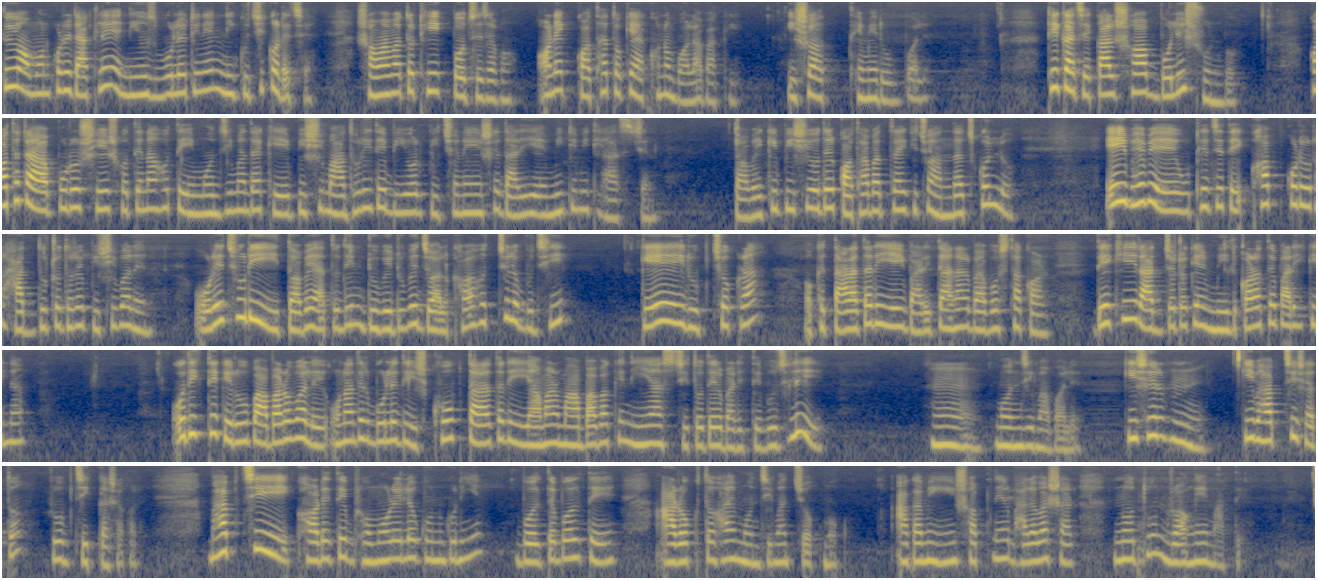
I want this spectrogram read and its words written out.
তুই অমন করে ডাকলে নিউজ বুলেটিনের নিকুচি করেছে। সময় মতো ঠিক পৌঁছে যাব। অনেক কথা তোকে এখনও বলা বাকি। ঈষৎ থেমে রূপ বলে। ঠিক আছে, কাল সব বলি শুনব। কথাটা পুরো শেষ হতে না হতেই মঞ্জিমা দেখে পিসি মাধুরী দেবী ওর পিছনে এসে দাঁড়িয়ে মিটিমিটি হাসছেন। তবে কি পিসি ওদের কথাবার্তায় কিছু আন্দাজ করল? এই ভেবে উঠে যেতে খপ করে ওর হাত দুটো ধরে পিসি বলেন, ওরে চুরি তবে এতদিন ডুবে ডুবে জল খাওয়া হচ্ছিল বুঝি? কে এই রূপচোকরা? ওকে তাড়াতাড়ি এই বাড়িতে আনার ব্যবস্থা কর, দেখি রাজ্যটাকে মিল করাতে পারি কি না ওদিক থেকে রূপ আবারও বলে, ওনাদের বলে দিস, খুব তাড়াতাড়ি আমার মা বাবাকে নিয়ে আসছি তোদের বাড়িতে, বুঝলি? হুম, মঞ্জিমা বলে। কিসের হুম, কি ভাবছিস এত? রূপ জিজ্ঞাসা করে। ভাবছি ঘরেতে ভ্রমর এলো গুনগুনিয়ে, বলতে বলতে আরক্ত হয় মঞ্জিমার চোখ মুখ। আগামী স্বপ্নের ভালোবাসার নতুন রঙে মাতে।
